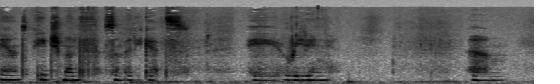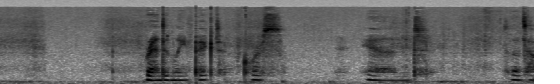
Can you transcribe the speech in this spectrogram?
and each month somebody gets a reading. Um, randomly picked, of course, and so that's how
